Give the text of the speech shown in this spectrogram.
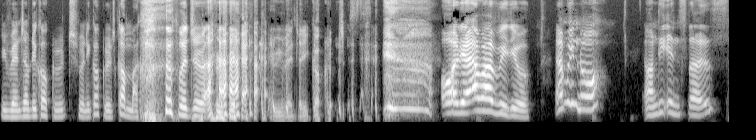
Revenge of the cockroach. When the cockroach come back for giraffe. Revenge of the cockroaches. oh, they have a video. Let me know on the Instas.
